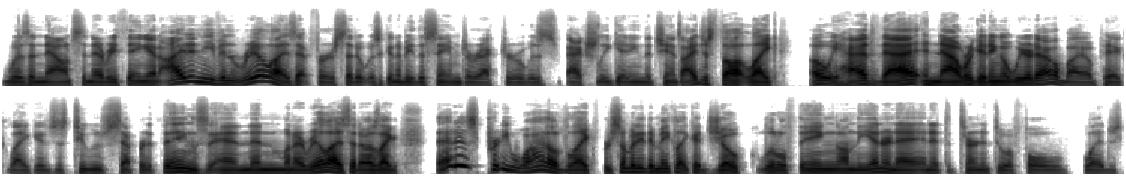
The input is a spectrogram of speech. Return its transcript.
was announced and everything and I didn't even realize at first that it was going to be the same director was actually getting the chance. I just thought like oh, we had that, and now we're getting a Weird Al biopic. Like it's just two separate things. And then when I realized it, I was like, that is pretty wild. Like for somebody to make like a joke little thing on the internet and it to turn into a full fledged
